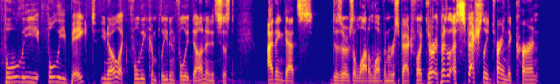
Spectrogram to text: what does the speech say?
fully fully baked, you know, like fully complete and fully done. And it's just, I think that's deserves a lot of love and respect for like especially, especially during the current,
